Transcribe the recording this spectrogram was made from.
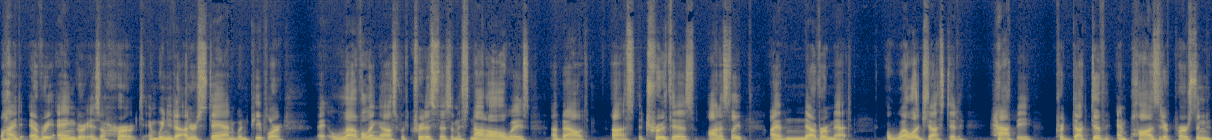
Behind every anger is a hurt. And we need to understand when people are eh, leveling us with criticism, it's not always about us. The truth is, honestly, I have never met a well adjusted, happy, productive, and positive person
